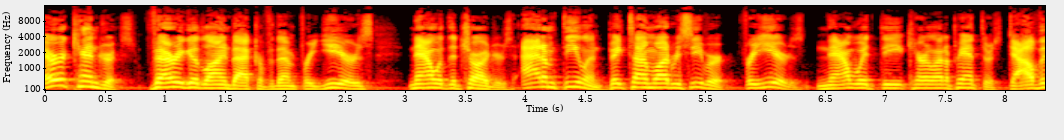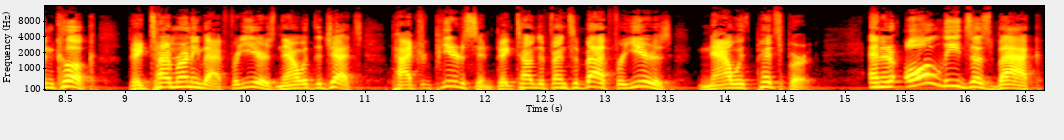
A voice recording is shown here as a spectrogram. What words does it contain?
Eric Kendricks, very good linebacker for them for years, now with the Chargers. Adam Thielen, big time wide receiver for years, now with the Carolina Panthers. Dalvin Cook, big time running back for years, now with the Jets. Patrick Peterson, big time defensive back for years, now with Pittsburgh. And it all leads us back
